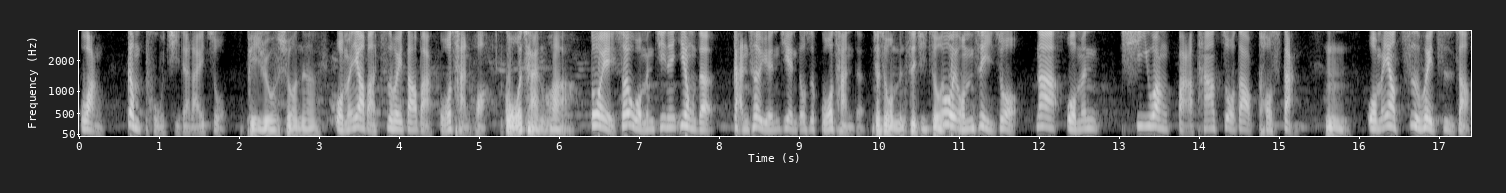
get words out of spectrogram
往更普及的来做。比如说呢，我们要把智慧刀把国产化。国产化，对，所以我们今天用的感测元件都是国产的，就是我们自己做的。对，我们自己做。那我们希望把它做到 cost down。嗯，我们要智慧制造，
